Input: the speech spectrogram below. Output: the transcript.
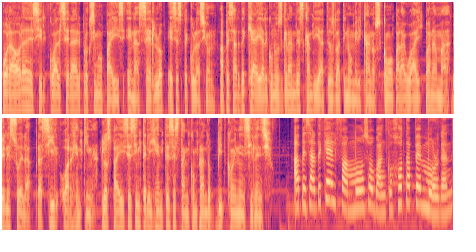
Por ahora decir cuál será el próximo país en hacerlo es especulación, a pesar de que hay algunos grandes candidatos latinoamericanos como Paraguay, Panamá, Venezuela, Brasil o Argentina. Los países inteligentes están comprando Bitcoin en silencio. A pesar de que el famoso banco JP Morgan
